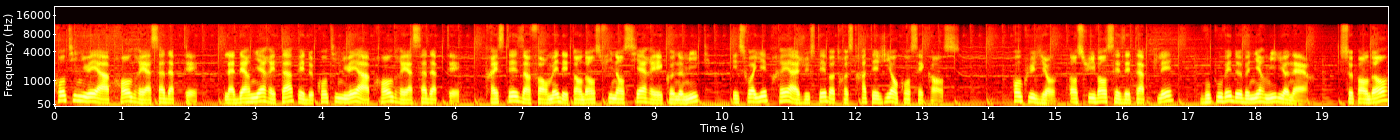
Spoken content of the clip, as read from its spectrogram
Continuer à apprendre et à s'adapter. La dernière étape est de continuer à apprendre et à s'adapter. Restez informé des tendances financières et économiques, et soyez prêt à ajuster votre stratégie en conséquence. Conclusion. En suivant ces étapes clés, vous pouvez devenir millionnaire. Cependant,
